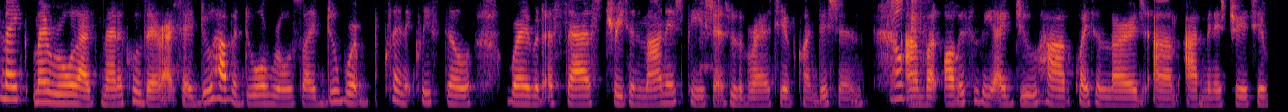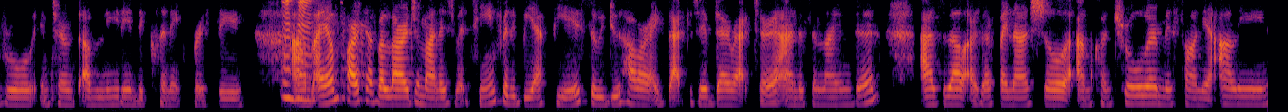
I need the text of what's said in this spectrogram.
my my role as medical director, I do have a dual role. So I do work clinically still, where I would assess, treat, and manage patients with a variety of conditions. Okay. Um, but obviously, I do have quite a large um, administrative role in terms of leading the clinic per se. Um, mm-hmm. Um, I am part of a larger management team for the BFPA. So we do have our executive director, Anderson Langdon, as well as our financial um, controller, Miss Sonia Aline,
